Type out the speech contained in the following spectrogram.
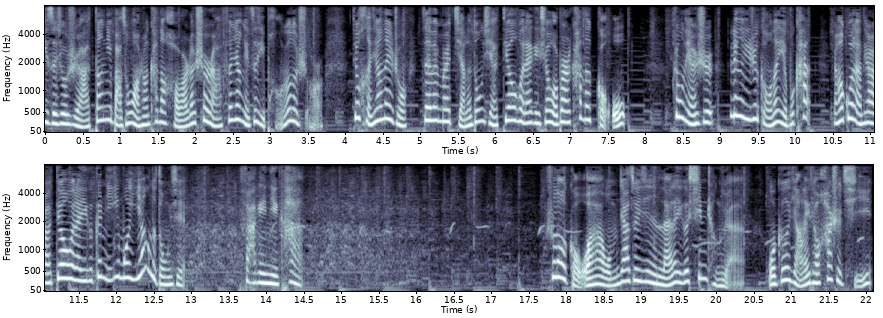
意思就是啊，当你把从网上看到好玩的事儿啊分享给自己朋友的时候，就很像那种在外面捡了东西啊叼回来给小伙伴看的狗。重点是另一只狗呢也不看，然后过两天啊叼回来一个跟你一模一样的东西，发给你看。说到狗啊，我们家最近来了一个新成员，我哥养了一条哈士奇。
